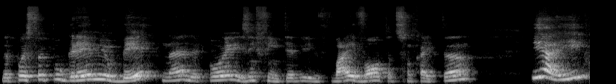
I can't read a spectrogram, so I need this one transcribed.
depois foi para o Grêmio B, né? Depois, enfim, teve vai e volta do São Caetano. E aí,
